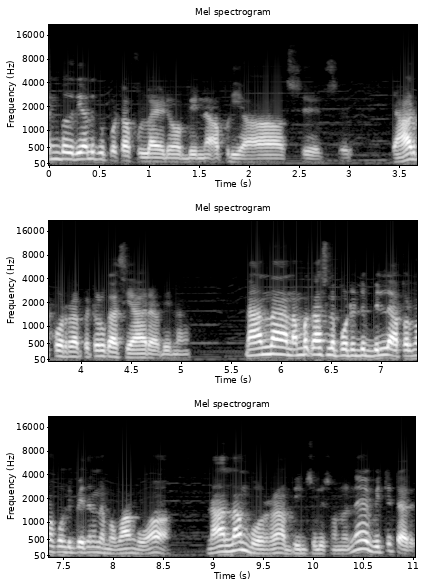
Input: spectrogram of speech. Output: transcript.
எண்பது ரியாலுக்கு போட்டால் ஃபுல் ஆகிடும் அப்படின்னா அப்படியா சரி சரி. யார் போடுறா? பெட்ரோல் காசு யார்? அப்படின்னாங்க. நான் தான் நம்ம காசில் போட்டுட்டு பில்லு அப்புறமா கொண்டு போய் தானே நம்ம வாங்குவோம். நான் தான் போடுறேன் அப்படின்னு சொல்லி சொன்னோன்னே விட்டுட்டாரு.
